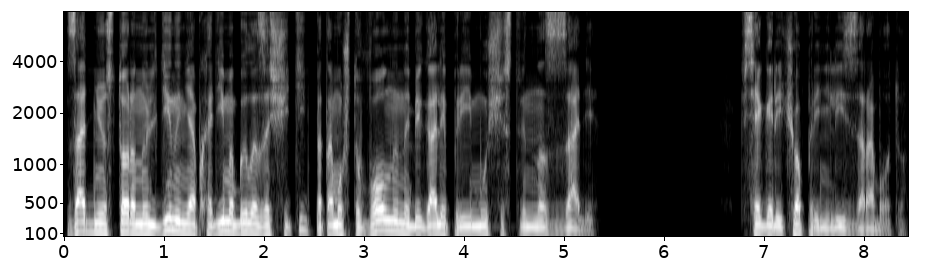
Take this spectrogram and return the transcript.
Заднюю сторону льдины необходимо было защитить, потому что волны набегали преимущественно сзади. Все горячо принялись за работу.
